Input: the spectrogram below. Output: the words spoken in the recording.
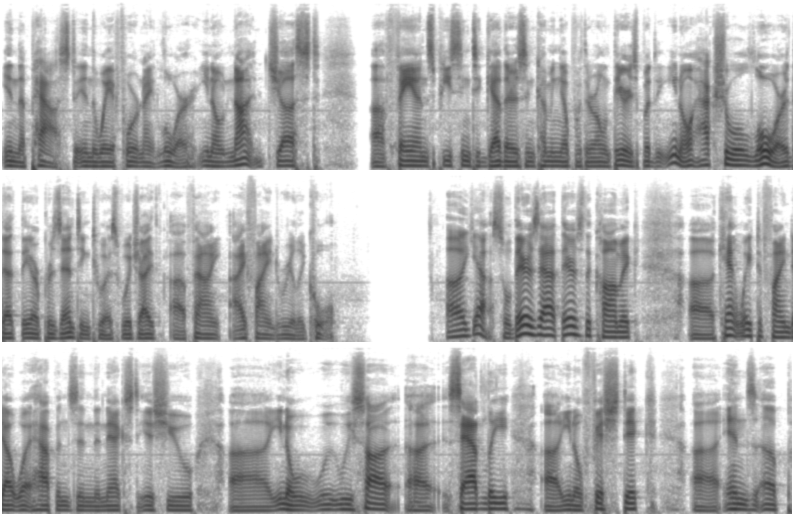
in the past in the way of Fortnite lore. You know, not just uh, fans piecing together and coming up with their own theories, but you know, actual lore that they are presenting to us, which I uh, find I find really cool. Uh, yeah, so there's that. There's the comic. Uh, can't wait to find out what happens in the next issue. Uh, you know, we, we saw, uh, sadly, uh, you know, Fish Stick uh, ends up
